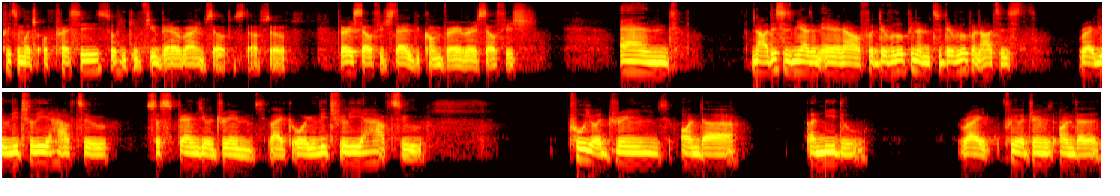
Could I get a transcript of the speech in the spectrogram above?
pretty much oppresses so he can feel better about himself and stuff. So very selfish, started to become very, very selfish. And now this is me as an A&R now for developing and to develop an artist, right, you literally have to suspend your dreams, like, or you literally have to pull your dreams under a needle, right? Put your dreams under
